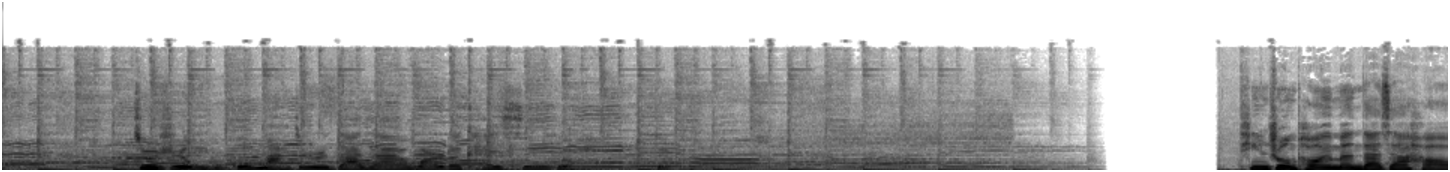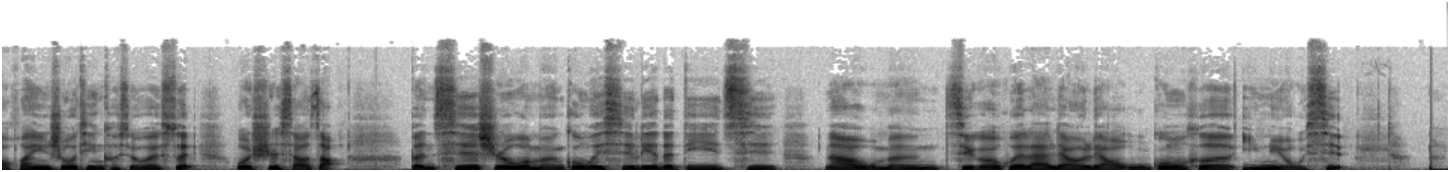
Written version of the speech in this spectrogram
就是武功嘛，就是大家玩的开心就好。听众朋友们，大家好，欢迎收听《科学未遂》，我是小枣。本期是我们工位系列的第一期，那我们几个会来聊一聊武功和乙女游戏。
